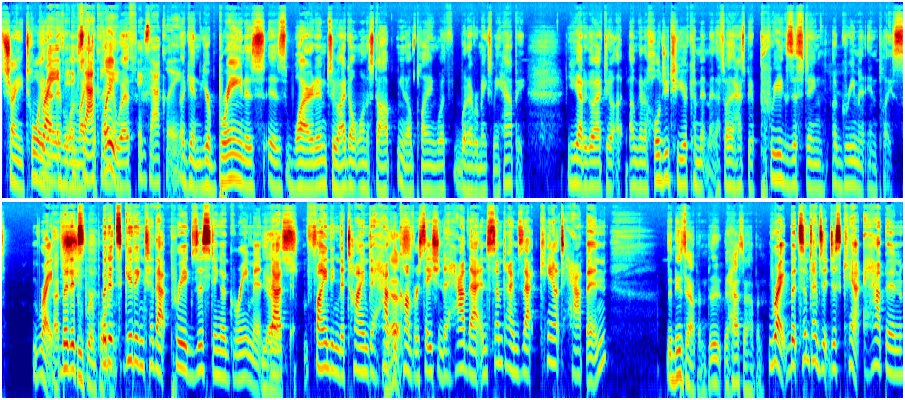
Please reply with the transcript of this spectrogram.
shiny toy Right, that everyone exactly. likes to play with Exactly. again your brain is is wired into i don't want to stop you know playing with whatever makes me happy you got to go back to i'm going to hold you to your commitment that's why there has to be a pre-existing agreement in place Right. That's but it's but it's getting to that pre-existing agreement. Yes. That's finding the time to have the conversation to have that and sometimes that can't happen. it needs to happen it, it has to happen Right, but sometimes it just can't happen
